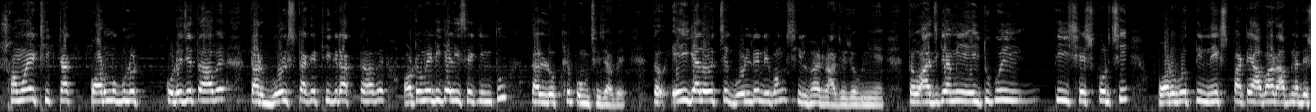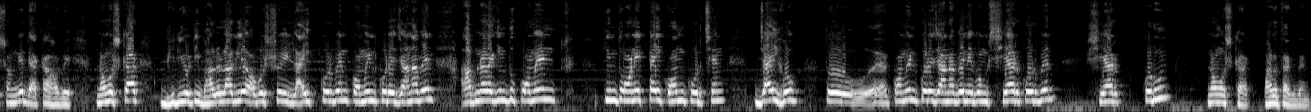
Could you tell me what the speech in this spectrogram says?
সময়ে ঠিকঠাক কর্মগুলো করে যেতে হবে, তার গোলসটাকে ঠিক রাখতে হবে অটোমেটিক্যালি সে কিন্তু তার লক্ষ্যে পৌঁছে যাবে। তো এই গেল হচ্ছে গোল্ডেন এবং সিলভার রাজযোগ নিয়ে। তো আজকে আমি এইটুকুই শেষ করছি, পরবর্তী নেক্সট পার্টে আবার আপনাদের সঙ্গে দেখা হবে। নমস্কার, ভিডিওটি ভালো লাগলে অবশ্যই লাইক করবেন কমেন্ট করে জানাবেন। আপনারা কিন্তু কমেন্ট কিন্তু অনেকটাই কম করছেন। যাই হোক, তো কমেন্ট করে জানাবেন এবং শেয়ার করবেন। শেয়ার করুন। নমস্কার ভালো থাকবেন।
